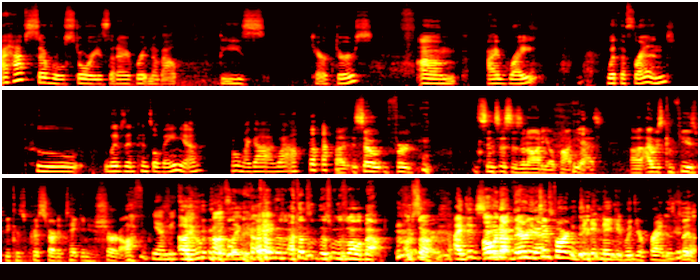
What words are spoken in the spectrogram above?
I have several stories that I have written about these characters. Um, I write with a friend who lives in Pennsylvania. Oh my god, wow. Uh, so for since this is an audio podcast, uh, I was confused because Chris started taking his shirt off. yeah, me too. Uh, I was like, I, thought okay. this, I thought this was was all about. I'm sorry. I did say Oh, we're not there it's yet? important to get naked with your friends, but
